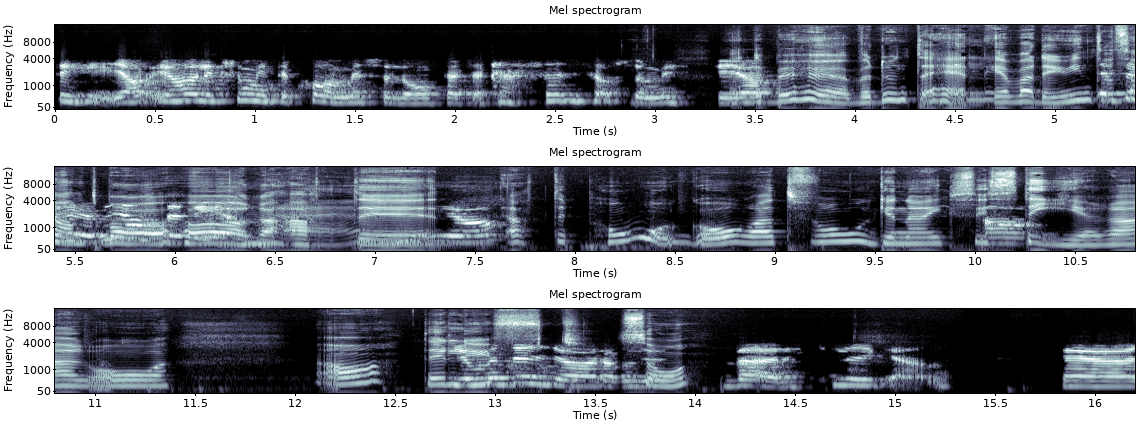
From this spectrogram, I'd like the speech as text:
jag, jag, har liksom inte kommit så långt att jag kan säga så mycket. Jag, det behöver du inte heller Eva. Det är ju intressant bara att höra att det, ja. att det pågår, att frågorna existerar ja. och ja, det lyfts. Jo, men det gör de så. verkligen. Eh,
